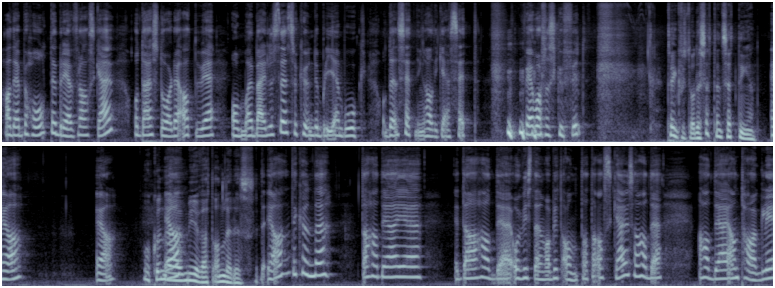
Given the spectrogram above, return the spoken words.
hadde jeg beholdt det brevet fra Aschehoug, og der står det at ved omarbeidelse så kunne det bli en bok. Og den setningen hadde ikke jeg sett. For jeg var så skuffet. Tenk hvis du hadde sett den setningen. Ja. Ja. Og kunne Ja. mye vært annerledes. Ja, det kunne det. Da hadde jeg eh, da hadde jeg, Og hvis den var blitt antatt av Aschehoug, så hadde jeg, hadde jeg antagelig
